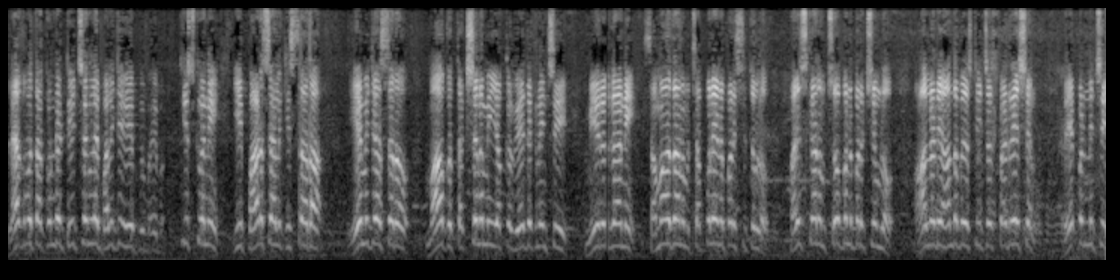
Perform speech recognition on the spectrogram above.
లేకపోతే అక్కడ టీచర్లే బలి చే- తీసుకొని ఈ పాఠశాలకు ఇస్తారా? ఏమి చేస్తారో మాకు తక్షణం ఈ యొక్క వేదిక నుంచి మీరు గాని సమాధానం చెప్పలేని పరిస్థితుల్లో పరిష్కారం చూపని పరీక్షంలో ఆల్రెడీ ఆంధ్రప్రదేశ్ టీచర్స్ ఫెడరేషన్ రేపటి నుంచి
